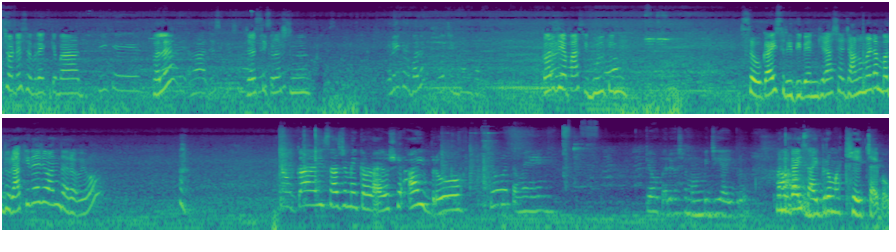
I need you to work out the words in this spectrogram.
छोटे से ब्रेक के बाद ठीक है भले हाँ जय श्री कृष्ण जय श्री कृष्ण નહીં કરું ભલે કોચિંગ ફોન કર કરજે પાછી ભૂલતી નહીં સો ગાઈસ રીધિબેન ગયા છે જાનુ મેડમ બધું રાખી દેજો અંદર હવે હો તો ગાઈસ આજે મેં કરાયો છે આઈબ્રો જો તમે કેવો કર્યો છે મમ્મીજી આઈબ્રો મને ગાઈસ આઈબ્રોમાં ખેંચાય બહુ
